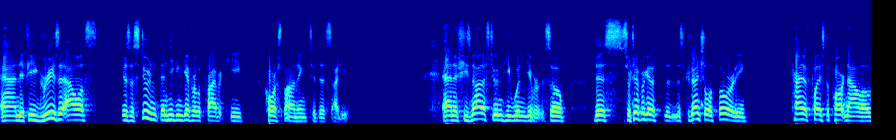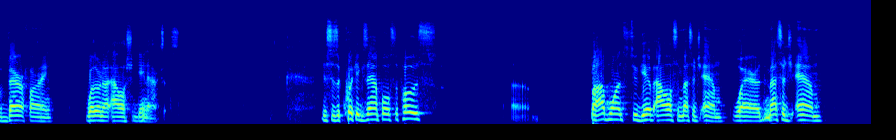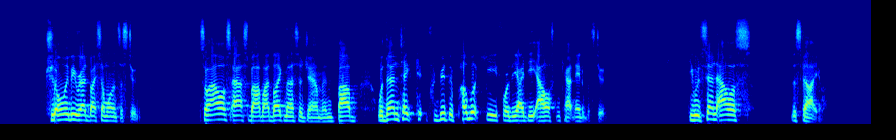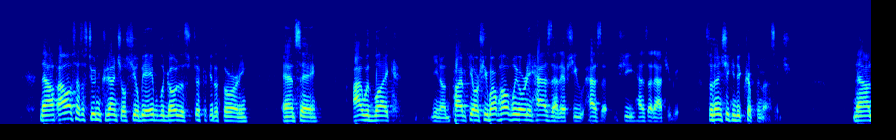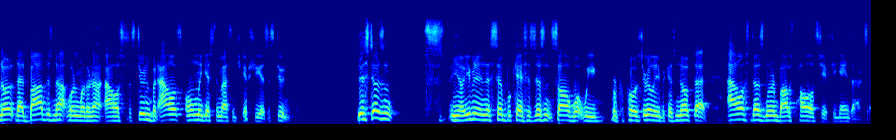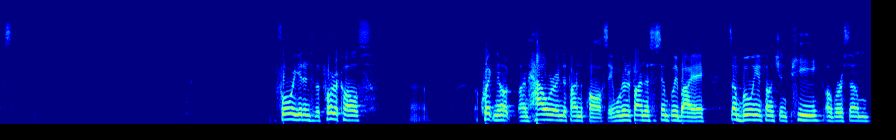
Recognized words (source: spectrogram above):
And if he agrees that Alice is a student, then he can give her the private key corresponding to this ID. And if she's not a student, he wouldn't give her this. So this certificate, this credential authority, kind of plays the part now of verifying whether or not Alice should gain access. Just as a quick example, suppose uh, Bob wants to give Alice a message M, where the message M should only be read by someone that's a student. So Alice asks Bob, I'd like message M, and Bob would then take, compute the public key for the ID Alice concatenated with student. He would send Alice this value. Now, if Alice has a student credential, she'll be able to go to the certificate authority and say, I would like, you know, the private key, or she probably already has that if she has that, she has that attribute. So then she can decrypt the message. Now, note that Bob does not learn whether or not Alice is a student, but Alice only gets the message if she is a student. This doesn't, you know, even in this simple case, this doesn't solve what we were proposed earlier because note that Alice does learn Bob's policy if she gains access. Before we get into the protocols, um, a quick note on how we're going to define the policy. And we're going to define this simply by a, some Boolean function p over some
